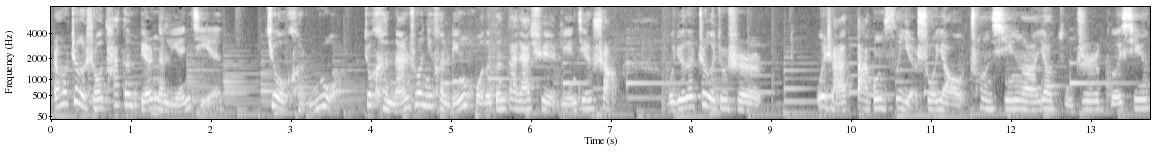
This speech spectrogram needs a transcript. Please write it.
然后这个时候他跟别人的连接就很弱。就很难说你很灵活的跟大家去连接上。我觉得这个就是为啥大公司也说要创新啊，要组织革新，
